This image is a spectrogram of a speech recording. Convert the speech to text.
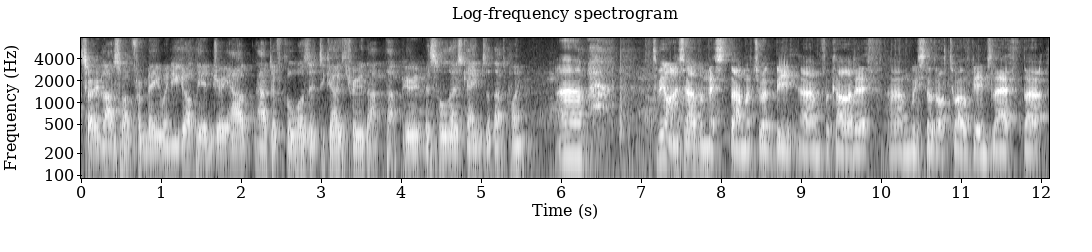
Sorry, last one from me. When you got the injury, how, how difficult was it to go through that, that period, miss all those games at that point? Um, to be honest, I haven't missed that much rugby um, for Cardiff. Um, we still got 12 games left, but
